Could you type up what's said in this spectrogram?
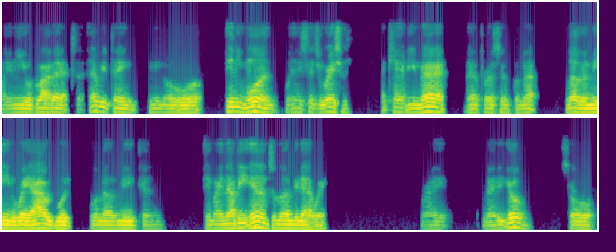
like, and you apply that to everything, you know, or anyone or any situation. I can't be mad at a person for not loving me the way I would would love me because it might not be in them to love me that way, right? Let it go. So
